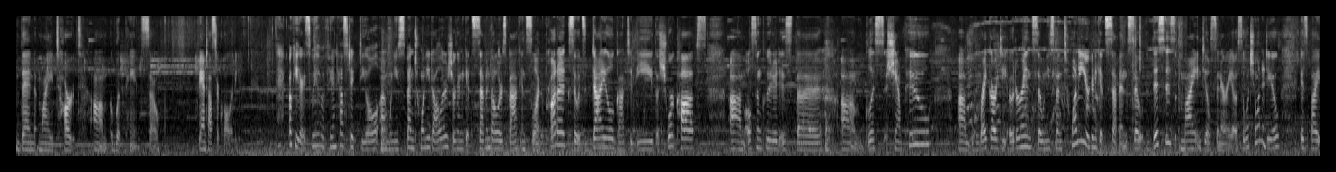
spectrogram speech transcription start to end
than my Tarte um, lip paints. So fantastic quality. Okay guys, so we have a fantastic deal. Um, when you spend $20, you're gonna get $7 back in select products. So it's Dial, Got2b, the Schwarzkopfs. Um, also included is the um, Gliss shampoo, um, deodorant. So when you spend 20, you're gonna get seven. So this is my deal scenario. So what you wanna do is buy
